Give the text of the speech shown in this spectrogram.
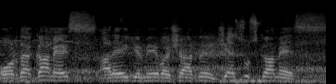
Orada Gomez araya girmeyi başardı. Jesus Gomez.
